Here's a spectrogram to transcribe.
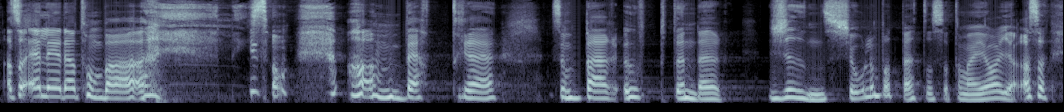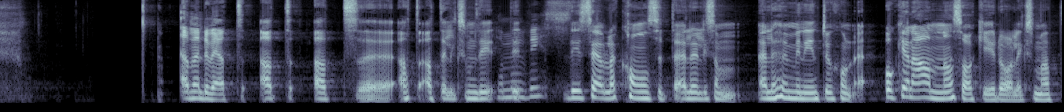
Alltså, eller är det att hon bara liksom, har en bättre... Liksom, bär upp den där jeanskjolen på ett bättre sätt än vad jag gör? Alltså, Ja, men du vet, att, att, eh, att, att det, liksom, det, men det, det är så jävla konstigt, eller, liksom, eller hur min intuition... Och en annan sak är ju då liksom att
